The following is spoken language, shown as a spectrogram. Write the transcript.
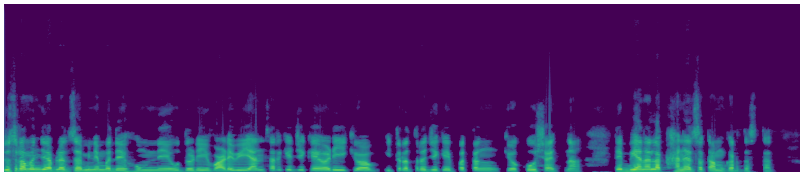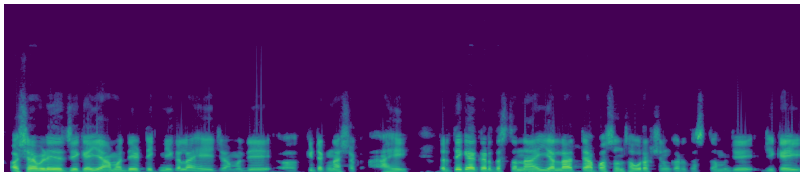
दुसरं म्हणजे आपल्या जमिनीमध्ये हुमणे उधळी वाढवी यांसारखे जे काही अडी किंवा इतरत्र जे काही पतंग किंवा कोश आहेत ना ते बियाण्याला खाण्याचं काम करत असतात. अशा वेळेस जे काही यामध्ये टेक्निकल आहे ज्यामध्ये कीटकनाशक आहे तर ते काय करत असताना याला त्यापासून संरक्षण करत असतं. म्हणजे जे काही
